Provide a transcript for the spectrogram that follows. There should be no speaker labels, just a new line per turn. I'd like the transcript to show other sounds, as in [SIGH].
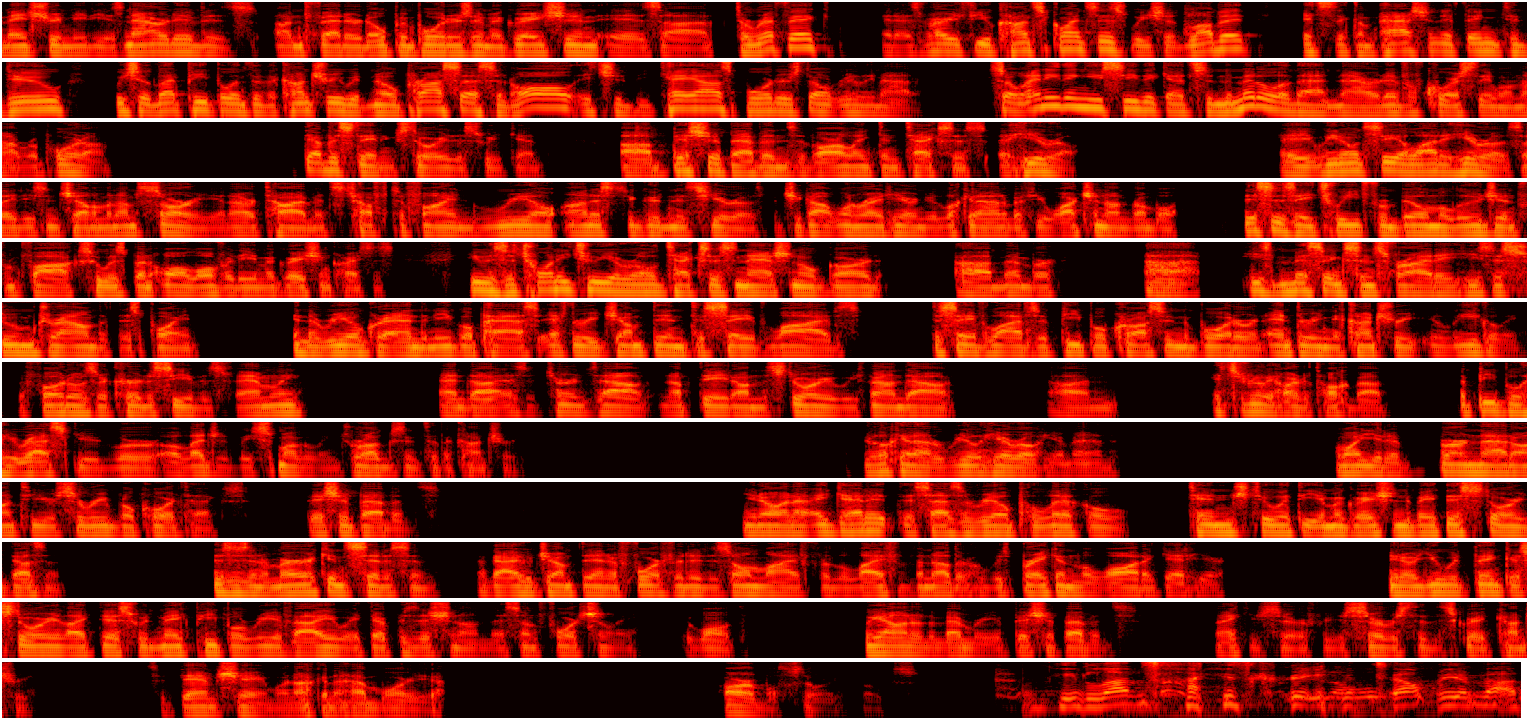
Mainstream media's narrative is unfettered open borders immigration is uh, terrific. It has very few consequences. We should love it. It's the compassionate thing to do. We should let people into the country with no process at all. It should be chaos. Borders don't really matter. So anything you see that gets in the middle of that narrative, of course, they will not report on. Devastating story this weekend. Uh, Bishop Evans of Arlington, Texas, a hero. Hey, we don't see a lot of heroes, ladies and gentlemen. I'm sorry. In our time, it's tough to find real, honest to goodness heroes. But you got one right here, and you're looking at him if you're watching on Rumble. This is a tweet from Bill Melugin from Fox, who has been all over the immigration crisis. He was a 22-year-old Texas National Guard uh, member. Uh, he's missing since Friday. He's assumed drowned at this point in the Rio Grande and Eagle Pass after he jumped in to save lives, to save lives of people crossing the border and entering the country illegally. The photos are courtesy of his family. And uh, as it turns out, an update on the story we found out, um, it's really hard to talk about. The people he rescued were allegedly smuggling drugs into the country. You're looking at a real hero here, man. I want you to burn that onto your cerebral cortex. Bishop Evans. You know, and I get it. This has a real political tinge to it, the immigration debate. This story doesn't. This is an American citizen, a guy who jumped in and forfeited his own life for the life of another who was breaking the law to get here. You know, you would think a story like this would make people reevaluate their position on this. Unfortunately, it won't. We honor the memory of Bishop Evans. Thank you, sir, for your service to this great country. It's a damn shame we're not going to have more of you. Horrible story, folks.
He loves [LAUGHS] ice cream. Tell me about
